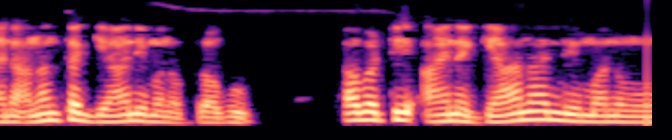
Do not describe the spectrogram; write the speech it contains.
ఆయన అనంత జ్ఞాని మన ప్రభు. కాబట్టి ఆయన జ్ఞానాన్ని మనము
